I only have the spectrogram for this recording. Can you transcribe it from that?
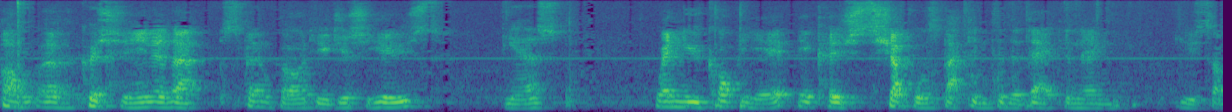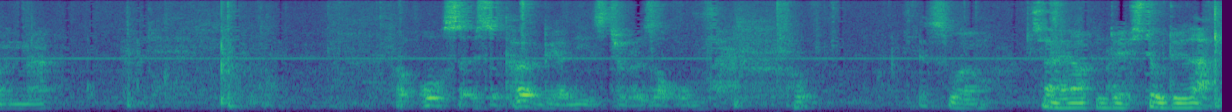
Oh, uh, Christian, you know that spell card you just used? Yes. When you copy it, it goes shuffles back into the deck and then you summon that. But also, Superbia needs to resolve. as well. So I can do still do that.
